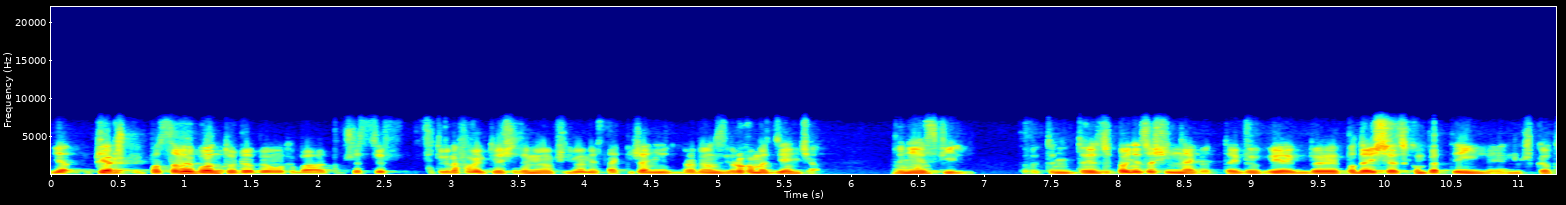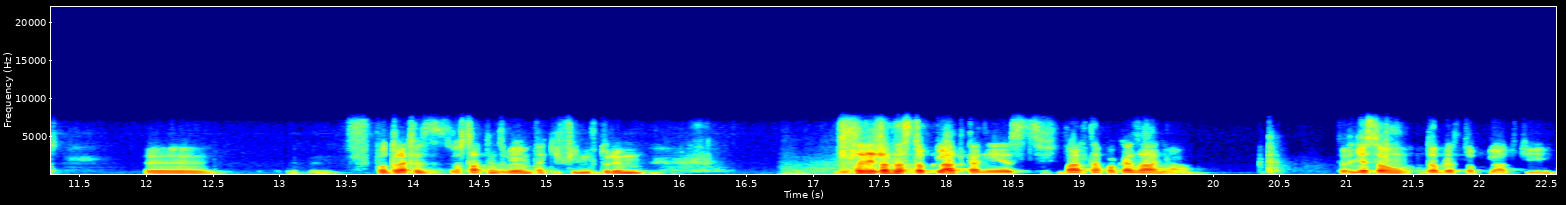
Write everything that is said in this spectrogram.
ja, pierwszy, podstawowy błąd, który robią chyba wszyscy fotografowie, którzy się zajmują filmem, jest taki, że oni robią ruchome zdjęcia. To nie jest film. To, to, to, jest zupełnie coś innego. Tutaj jakby podejście jest kompletnie inne. Na przykład yy, potrafię, ostatnio zrobiłem taki film, w którym w zasadzie żadna stopklatka nie jest warta pokazania. To nie są dobre stopklatki,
